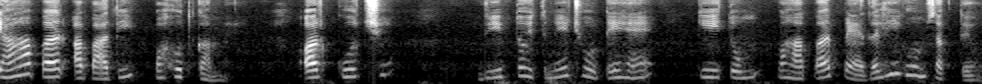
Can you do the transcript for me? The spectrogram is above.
यहाँ पर आबादी बहुत कम है। और कुछ द्वीप तो इतने छोटे हैं कि तुम वहाँ पर पैदल ही घूम सकते हो।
